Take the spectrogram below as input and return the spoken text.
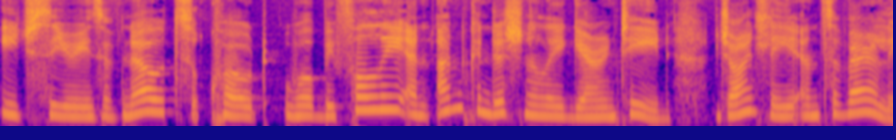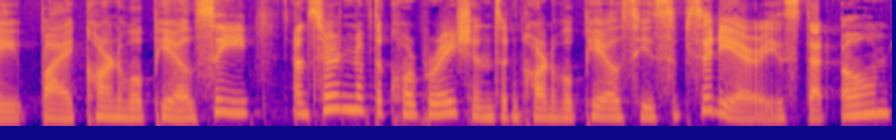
Each series of notes, quote, will be fully and unconditionally guaranteed, jointly and severally, by Carnival plc and certain of the corporations and Carnival plc's subsidiaries that own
